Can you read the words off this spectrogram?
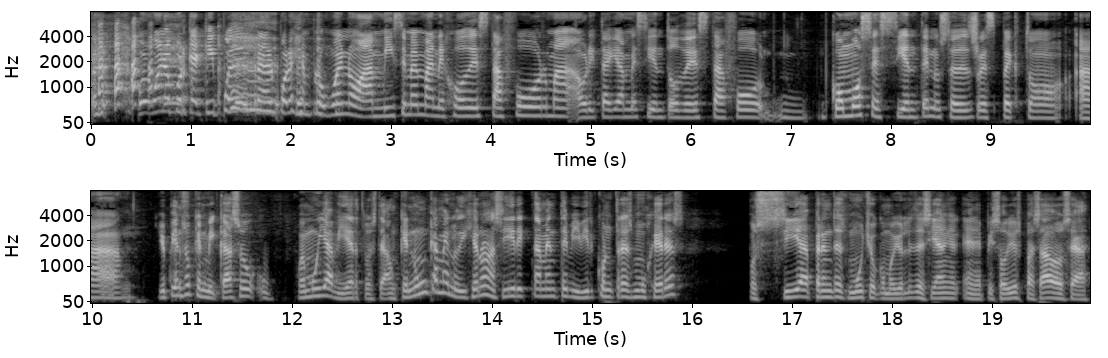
bueno, porque aquí puede entrar, por ejemplo, bueno, a mí se me manejó de esta forma, ahorita ya me siento de esta forma. ¿Cómo se sienten ustedes respecto a Yo pienso que en mi caso fue muy abierto. Este, aunque nunca me lo dijeron así directamente, vivir con tres mujeres, pues sí aprendes mucho, como yo les decía en, en episodios pasados. O sea,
